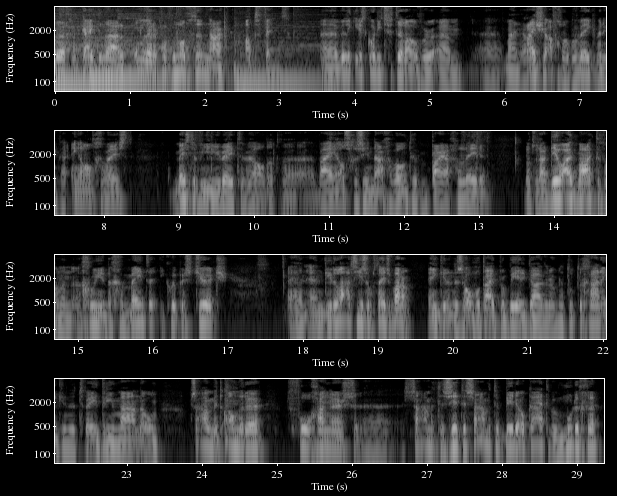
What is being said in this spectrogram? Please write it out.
we gaan kijken naar het onderwerp van vanochtend, naar Advent, uh, wil ik eerst kort iets vertellen over um, uh, mijn reisje afgelopen week. Ben ik naar Engeland geweest. De meeste van jullie weten wel dat we, uh, wij als gezin daar gewoond hebben een paar jaar geleden. Dat we daar deel uitmaakten van een, een groeiende gemeente, Equippers Church. En, en die relatie is nog steeds warm. Eén keer in de zoveel tijd probeer ik daar dan ook naartoe te gaan. Eén keer in de twee, drie maanden. Om samen met andere voorgangers samen te zitten, samen te bidden, elkaar te bemoedigen.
